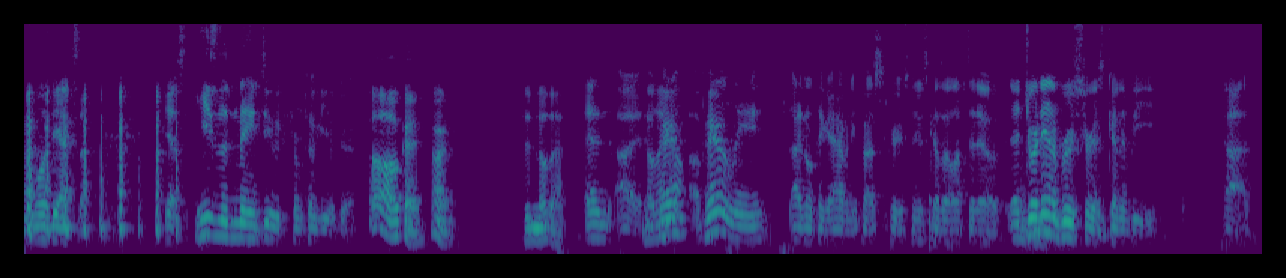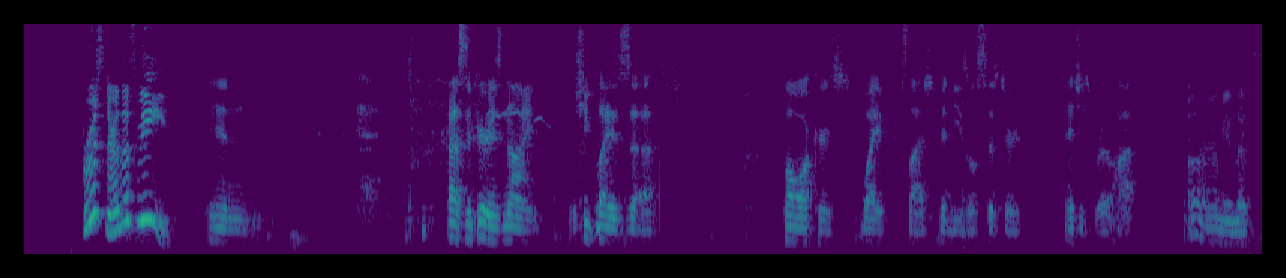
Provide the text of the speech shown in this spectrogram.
The one with the accent. Yes. He's the main dude from Tokyo Drift. Oh, okay. All right. Didn't know that. And uh, No, appar- they don't. apparently, I don't think I have any Fast and Furious news because I left it out. Uh, Jordana Brewster is going to be uh, Brewster, that's me. in Fast and Furious Nine. She plays uh, Paul Walker's wife slash Vin Diesel's sister, and she's real hot. Oh, I mean that's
